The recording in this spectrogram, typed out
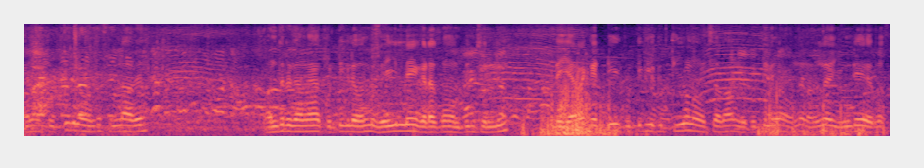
ஏன்னா குட்டிகளை வந்து ஃபுல்லாகவே வந்திருக்காங்க. குட்டிகளை வந்து வெயிலே கிடக்கும் அப்படின்னு சொல்லி இந்த இற கட்டி குட்டிகளுக்கு தீவனம் வச்சா தான் இந்த குட்டிகள்லாம் வந்து நல்ல இண்டே ஏறும்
